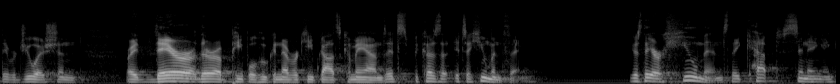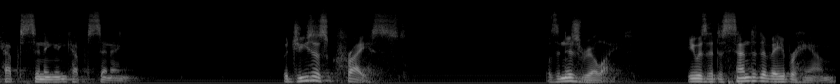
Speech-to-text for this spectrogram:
they were Jewish and, right, they're, they're a people who can never keep God's commands. It's because it's a human thing. Because they are humans. They kept sinning and kept sinning and kept sinning. But Jesus Christ was an Israelite. He was a descendant of Abraham,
